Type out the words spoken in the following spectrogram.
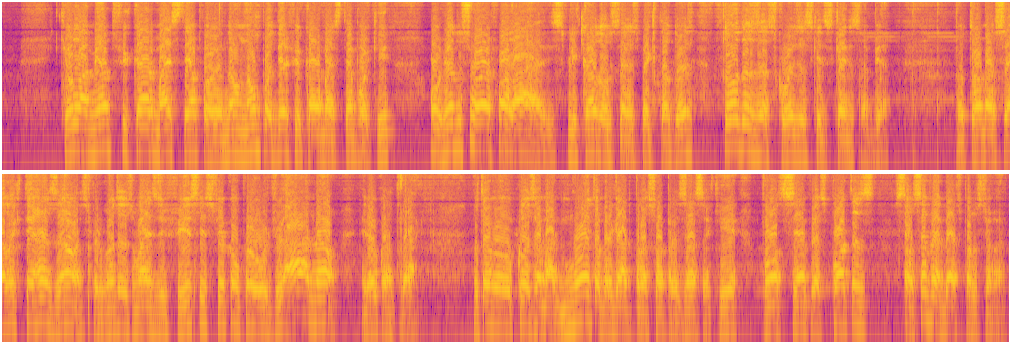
que eu lamento ficar mais tempo, não, não poder ficar mais tempo aqui ouvindo o senhor falar, explicando aos telespectadores todas as coisas que eles querem saber. Doutor Marcelo é que tem razão, as perguntas mais difíceis ficam para o. Ah, não, ele é o contrário. Doutor Closemar, muito obrigado pela sua presença aqui. Volte sempre, as portas estão sempre abertas para o senhor.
